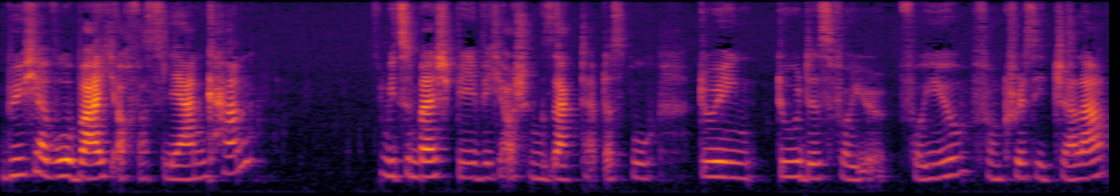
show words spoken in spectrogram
Bücher, wobei ich auch was lernen kann. Wie zum Beispiel, wie ich auch schon gesagt habe, das Buch Doing Do This For You, for you von Chrissy Jella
